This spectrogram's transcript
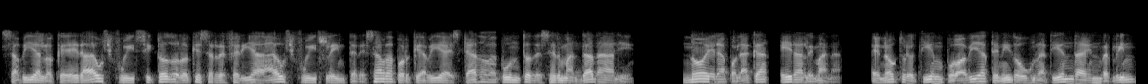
Sabía lo que era Auschwitz y todo lo que se refería a Auschwitz le interesaba porque había estado a punto de ser mandada allí. No era polaca, era alemana. En otro tiempo había tenido una tienda en Berlín,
